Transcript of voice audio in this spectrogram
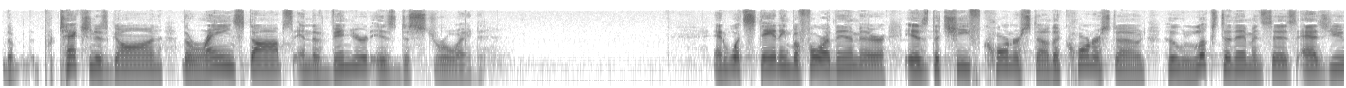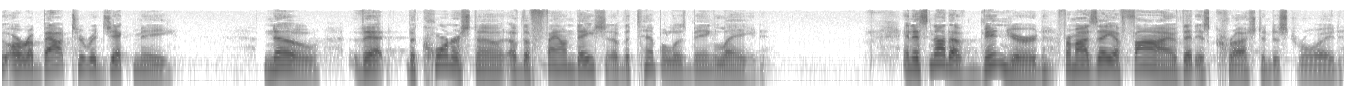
the protection is gone, the rain stops, and the vineyard is destroyed. And what's standing before them there is the chief cornerstone, the cornerstone who looks to them and says, As you are about to reject me, know that the cornerstone of the foundation of the temple is being laid. And it's not a vineyard from Isaiah 5 that is crushed and destroyed,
